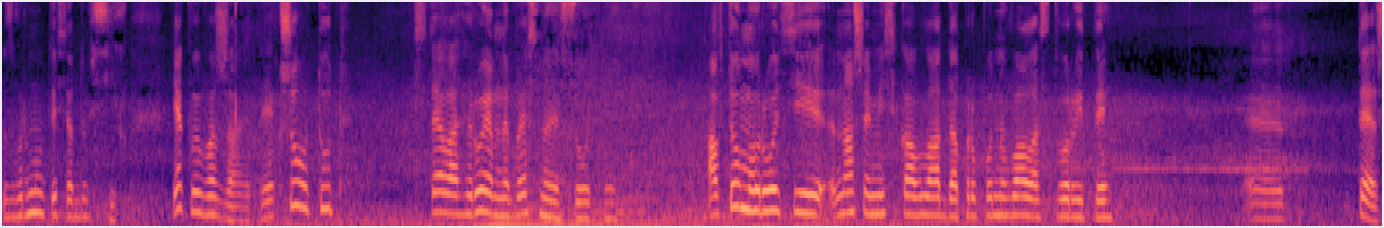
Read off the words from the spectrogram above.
звернутися до всіх. Як ви вважаєте, якщо тут стела Героям Небесної Сотні, а в тому році наша міська влада пропонувала створити е, теж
